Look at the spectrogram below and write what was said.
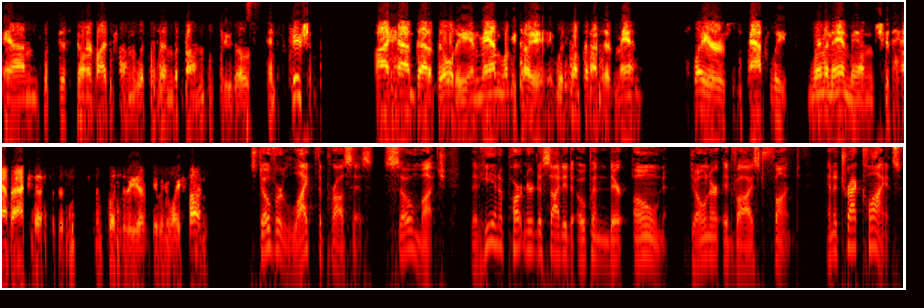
and this donor advised fund would send the funds to those institutions. I had that ability, and man, let me tell you, it was something I said, man, players, athletes, women and men should have access to this simplicity of giving away funds. Stover liked the process so much that he and a partner decided to open their own donor advised fund and attract clients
